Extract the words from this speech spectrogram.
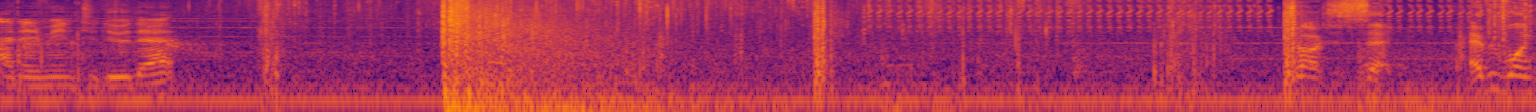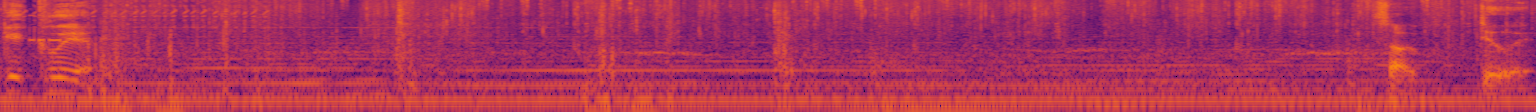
I didn't mean to do that. Charge is set. Everyone get clear. So, do it.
